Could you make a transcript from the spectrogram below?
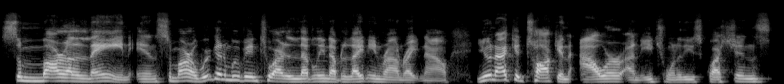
Samara Lane. And Samara, we're going to move into our leveling up lightning round right now. You and I could talk an hour on each one of these questions,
